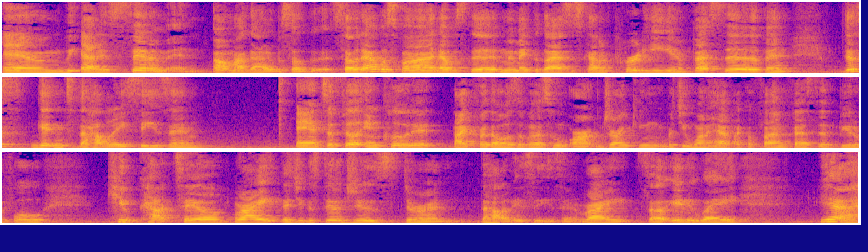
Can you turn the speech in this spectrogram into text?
and we added cinnamon. Oh my God, it was so good. So that was fun. That was good. We made the glasses kind of pretty and festive and just getting to the holiday season and to feel included, like for those of us who aren't drinking, but you want to have like a fun, festive, beautiful cute cocktail, right? That you can still juice during the holiday season, right? So anyway, yeah,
